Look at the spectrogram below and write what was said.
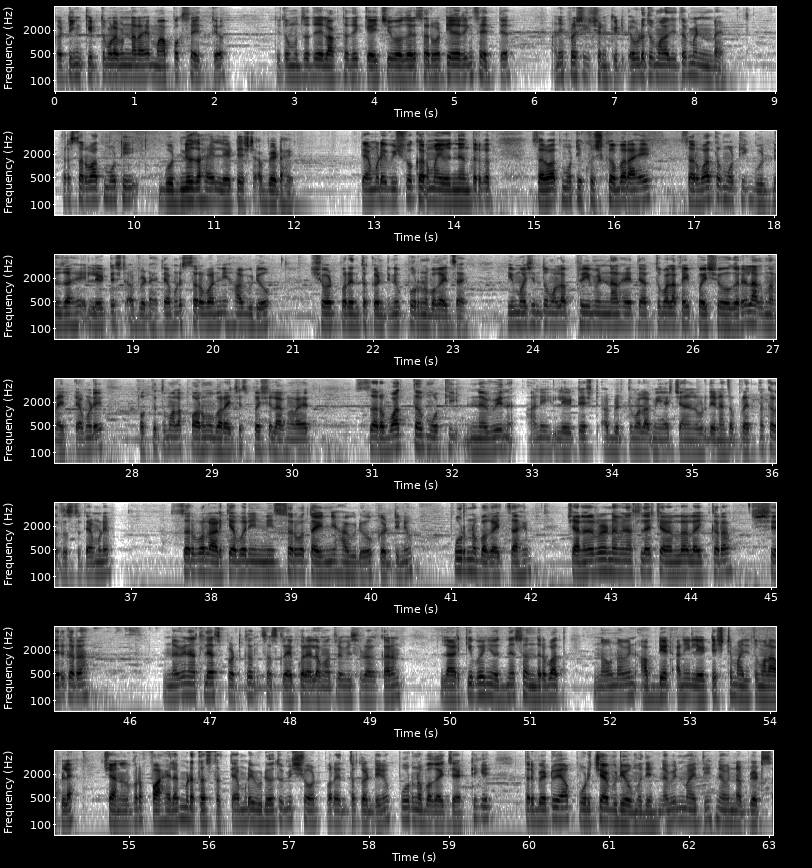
कटिंग किट तुम्हाला मिळणार आहे मापक साहित्य ते तुमचं जे लागतं ते कैची वगैरे सर्व टेलरिंग साहित्य आणि प्रशिक्षण किट एवढं तुम्हाला तिथं मिळणार आहे. तर सर्वात मोठी गुड न्यूज आहे लेटेस्ट अपडेट आहे. त्यामुळे विश्वकर्मा योजनेअंतर्गत सर्वात मोठी खुशखबर आहे सर्वात मोठी गुड न्यूज आहे लेटेस्ट अपडेट आहे. त्यामुळे सर्वांनी हा व्हिडिओ शेवटपर्यंत कंटिन्यू पूर्ण बघायचा आहे. ही मशीन तुम्हाला फ्री मिळणार आहे त्यात तुम्हाला काही पैसे वगैरे लागणार नाहीत. त्यामुळे फक्त तुम्हाला फॉर्म भरायचेच पैसे लागणार आहेत. सर्वात मोठी नवीन आणि लेटेस्ट अपडेट तुम्हाला मी या चॅनलवर देण्याचा प्रयत्न करत असतो. त्यामुळे सर्व लाडक्या बहिणींनी सर्व ताईंनी हा व्हिडिओ कंटिन्यू पूर्ण बघायचा आहे. चॅनलवर नवीन असल्यास चॅनलला लाईक करा शेअर करा. नवीन असल्यास पटकन सबस्क्राईब करायला मात्र विसरू नका कारण लाडकी बहीण योजनेसंदर्भात नवनवीन अपडेट आणि लेटेस्ट माहिती तुम्हाला आपल्या चॅनलवर पाहायला मिळत असतात. त्यामुळे व्हिडिओ तुम्ही शॉर्टपर्यंत कंटिन्यू पूर्ण बघायचे आहे. ठीक आहे? तर भेटूया पुढच्या व्हिडिओमध्ये नवीन माहिती नवीन अपडेट्स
